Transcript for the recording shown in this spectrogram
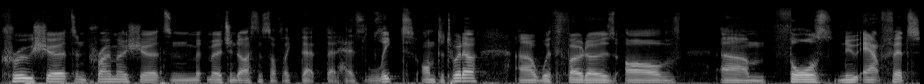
crew shirts and promo shirts and m- merchandise and stuff like that that has leaked onto Twitter uh, with photos of um, Thor's new outfit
